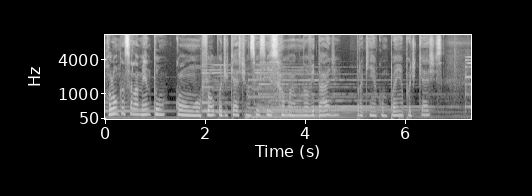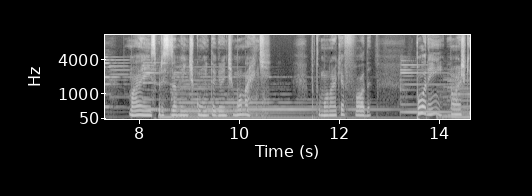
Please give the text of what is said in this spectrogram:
Rolou um cancelamento com o Flow Podcast, não sei se isso é uma novidade para quem acompanha podcasts, mas precisamente com o integrante Monark. O Monark é foda. Porém, eu acho que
